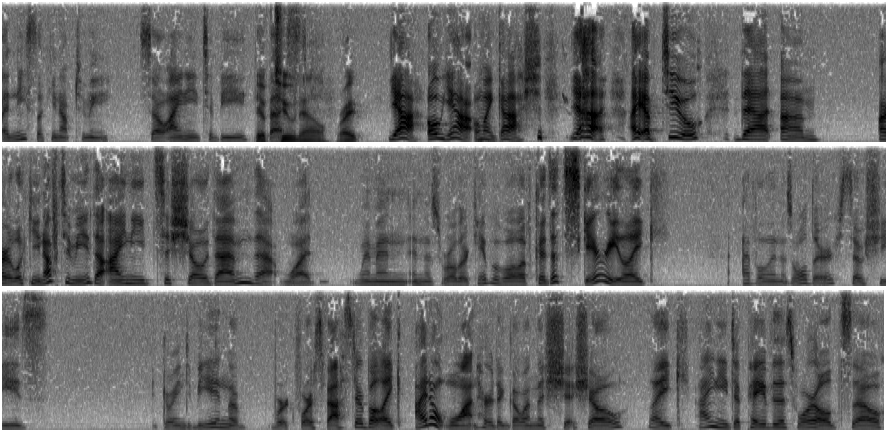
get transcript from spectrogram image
a niece looking up to me. So I need to be the You have best. two now, right? Yeah. Oh, yeah. Oh my gosh. yeah. I have two that um, are looking up to me that I need to show them that what women in this world are capable of because it's scary. Like Evelyn is older, so she's going to be in the workforce faster. But like, I don't want her to go on this shit show. Like, I need to pave this world. So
